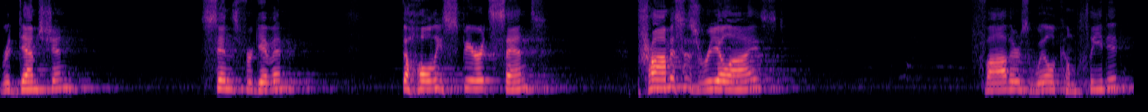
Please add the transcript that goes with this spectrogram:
redemption, sins forgiven, the Holy Spirit sent, promises realized, Father's will completed,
